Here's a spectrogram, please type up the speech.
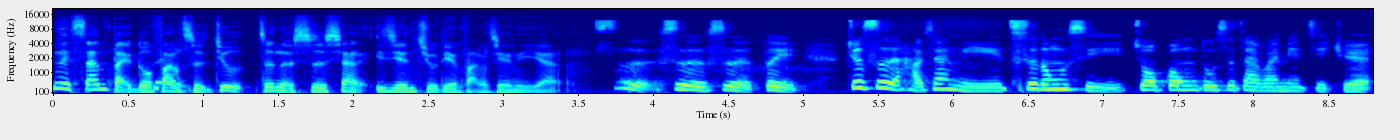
因为三百多方尺就真的是像一间酒店房间一样。是是是，对，就是好像你吃东西、做工都是在外面解决，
